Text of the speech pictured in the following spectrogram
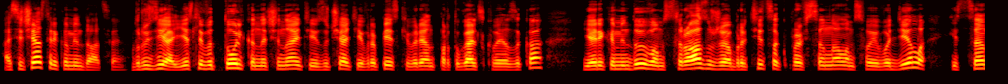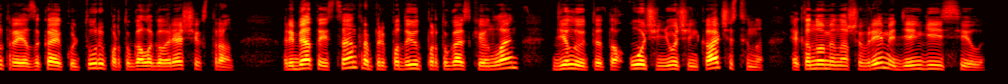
А сейчас рекомендация. Друзья, если вы только начинаете изучать европейский вариант португальского языка, я рекомендую вам сразу же обратиться к профессионалам своего дела из Центра языка и культуры португалоговорящих стран – Ребята из центра преподают португальский онлайн, делают это очень-очень качественно, экономя наше время, деньги и силы.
